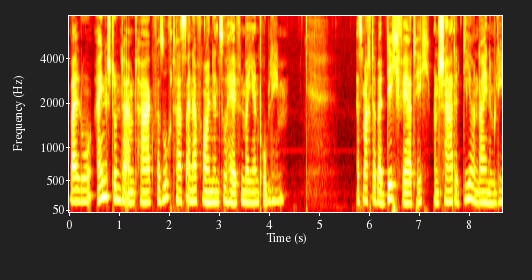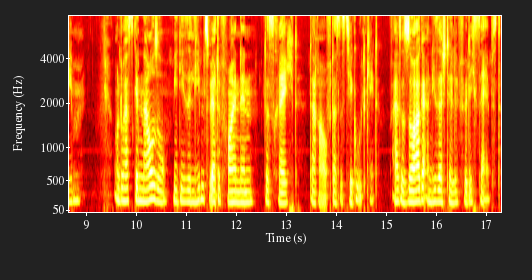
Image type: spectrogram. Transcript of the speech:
weil du eine Stunde am Tag versucht hast, einer Freundin zu helfen bei ihren Problemen. Es macht aber dich fertig und schadet dir und deinem Leben. Und du hast genauso wie diese liebenswerte Freundin das Recht darauf, dass es dir gut geht. Also sorge an dieser Stelle für dich selbst.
